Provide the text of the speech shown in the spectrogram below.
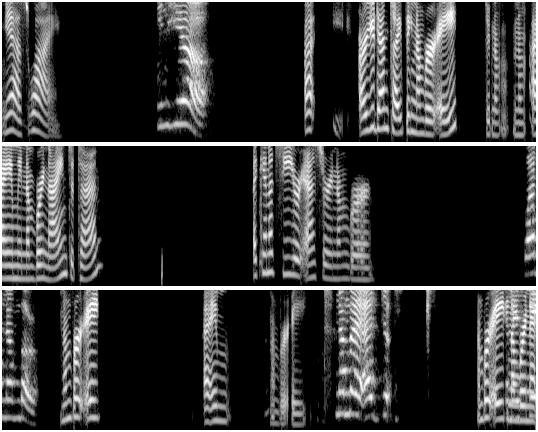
yes, why? In here. Y- Are you done typing number eight to num, num I mean number nine to ten? I cannot see your answer number What number? number eight. I'm number eight. Number eight. Number eight, Can number nine.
